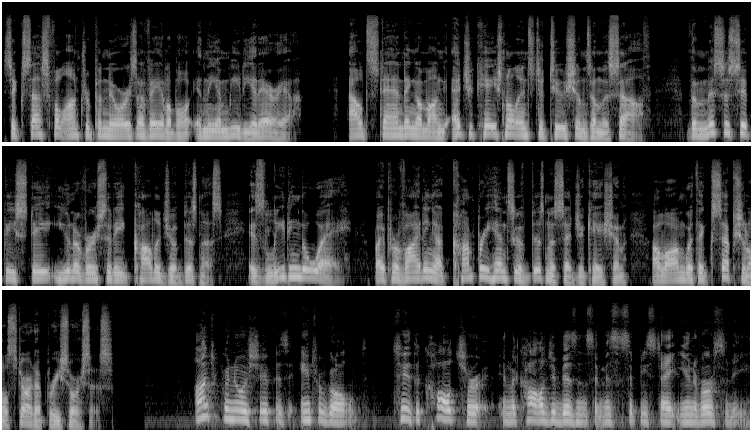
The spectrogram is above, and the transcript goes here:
successful entrepreneurs available in the immediate area. Outstanding among educational institutions in the South, the Mississippi State University College of Business is leading the way by providing a comprehensive business education along with exceptional startup resources. Entrepreneurship is integral to the culture in the College of Business at Mississippi State University.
